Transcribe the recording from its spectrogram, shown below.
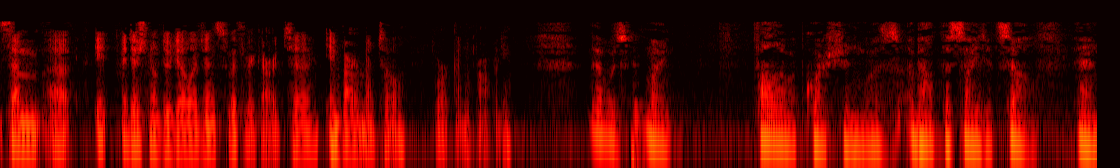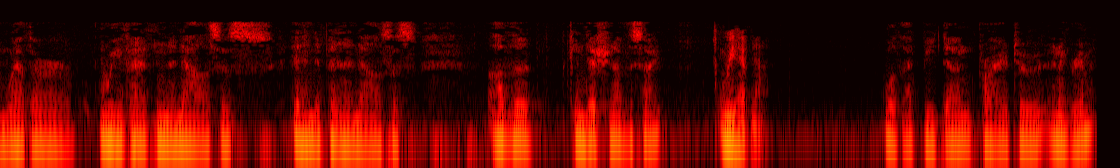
some uh, additional due diligence with regard to environmental work on the property. That was my follow-up question was about the site itself and whether we've had an analysis, an independent analysis of the condition of the site. We have not. Will that be done prior to an agreement?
